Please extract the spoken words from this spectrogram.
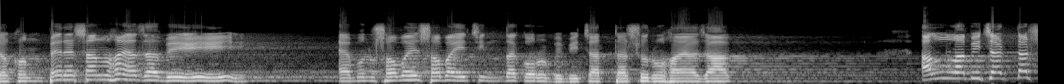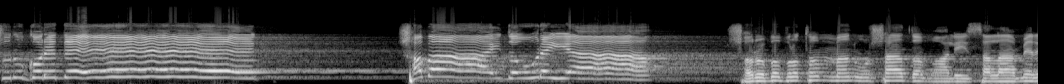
যখন পেরেশান হয়ে যাবে, এমন সবাই সবাই চিন্তা করবে, বিচারটা শুরু হয়ে যাক। আল্লাহ বিচারটা শুরু করে দে সবাই দৌড়াইয়া সর্বপ্রথম মানুষ আদম আলী সালামের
